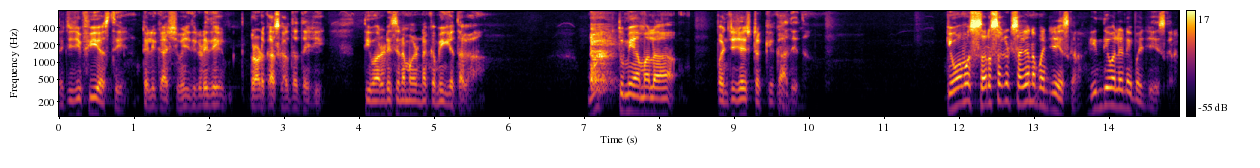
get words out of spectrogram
त्याची जी फी असते टेलिकास्टची म्हणजे तिकडे ते ब्रॉडकास्ट करतात त्याची. ती मराठी सिनेमाकडनं कमी घेता का? मग तुम्ही आम्हाला पंचेचाळीस टक्के का देता? किंवा मग सरसकट सगळ्यांना पंचेचाळीस करा. हिंदीवाल्याने पंचेचाळीस करा.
